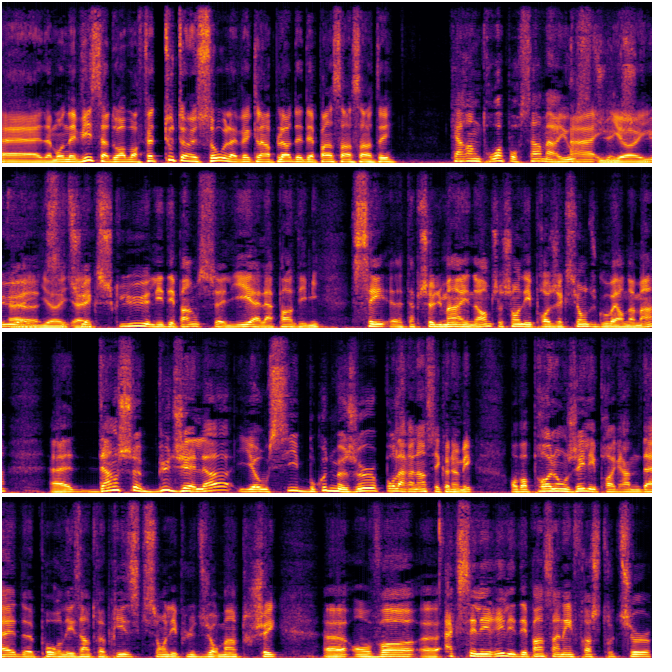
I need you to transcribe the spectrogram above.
À mon avis, ça doit avoir fait tout un saut avec l'ampleur des dépenses en santé. 43 Mario, si, tu, exclues, euh, si tu exclus les dépenses liées à la pandémie. C'est euh, absolument énorme. Ce sont les projections du gouvernement. Euh, dans ce budget-là, il y a aussi beaucoup de mesures pour la relance économique. On va prolonger les programmes d'aide pour les entreprises qui sont les plus durement touchées. On va accélérer les dépenses en infrastructure.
